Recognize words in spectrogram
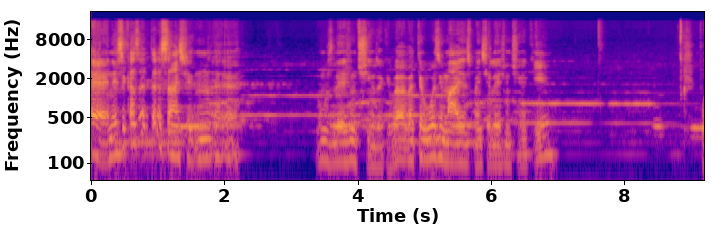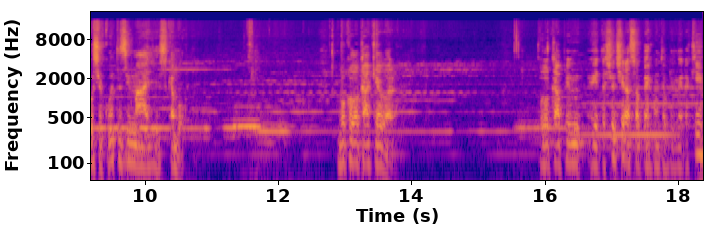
É, nesse caso é interessante. Hum, é... Vamos ler juntinhos aqui. Vai, vai ter algumas imagens para a gente ler juntinho aqui. Poxa, quantas imagens! Acabou. Vou colocar aqui agora. Colocar. Eita, deixa eu tirar sua pergunta primeiro aqui.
